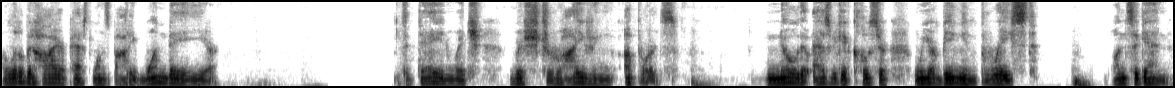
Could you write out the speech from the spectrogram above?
a little bit higher past one's body one day a year. It's a day in which we're striving upwards. Know that as we get closer, we are being embraced once again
